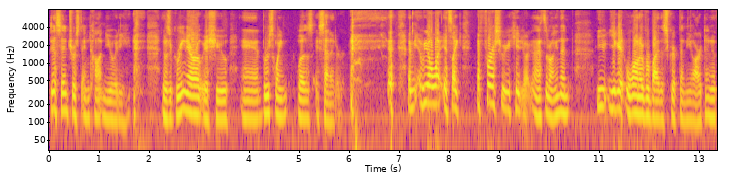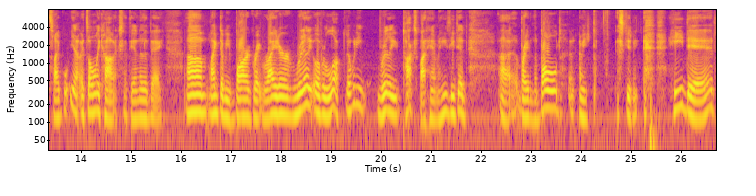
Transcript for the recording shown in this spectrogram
disinterest in continuity. there was a Green Arrow issue, and Bruce Wayne was a senator. and you know what? It's like at first were a kid, like, that's wrong, and then you you get won over by the script and the art, and it's like you know it's only comics at the end of the day. Um, Mike W. Barr, great writer, really overlooked. Nobody really talks about him. He he did uh, Brave and the Bold. I mean, excuse me, he did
